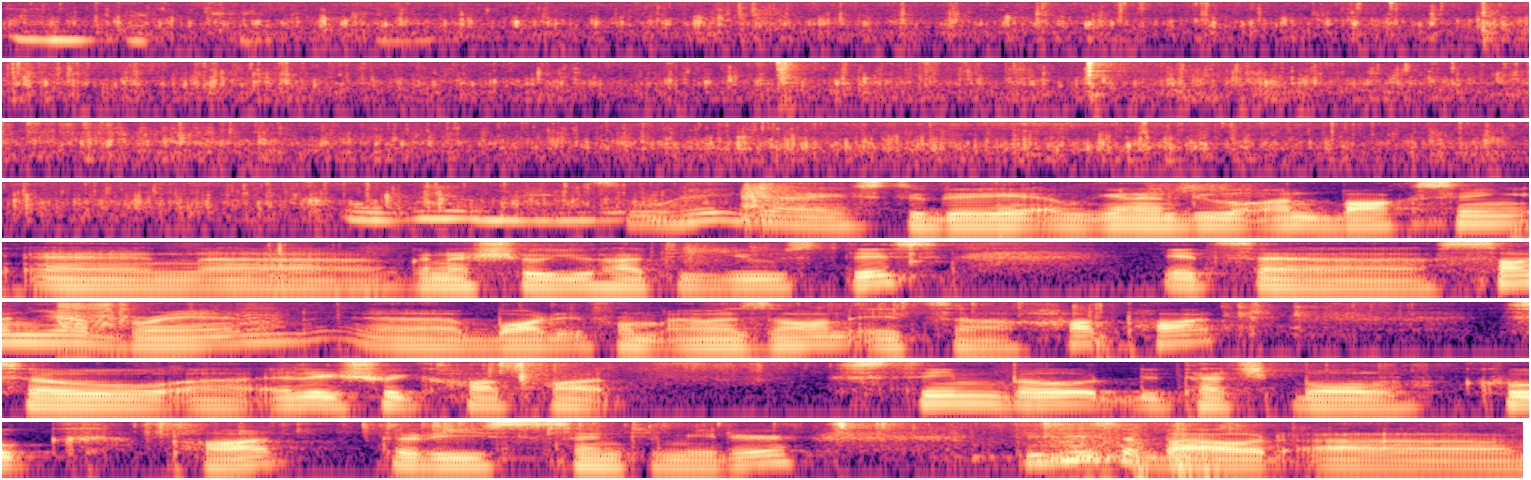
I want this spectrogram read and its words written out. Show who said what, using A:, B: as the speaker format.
A: So hey guys, today I'm gonna do unboxing and uh, I'm gonna show you how to use this. It's a Sonya brand, uh, bought it from Amazon. It's a hot pot, so uh, electric hot pot, steamboat detachable cook pot, 30 centimeter. This is about uh,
